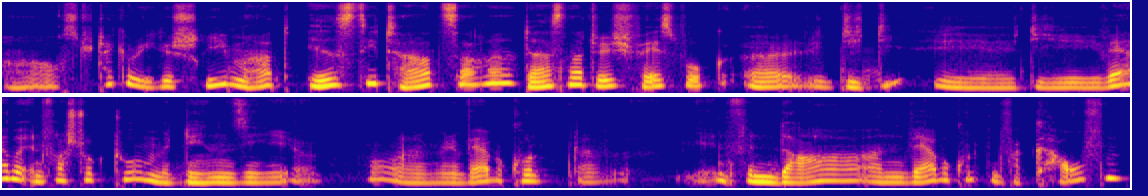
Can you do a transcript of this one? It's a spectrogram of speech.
äh, auf Strategy geschrieben hat, ist die Tatsache, dass natürlich Facebook äh, die, die, die Werbeinfrastruktur, mit denen sie äh, Werbekunden Infindar an Werbekunden verkaufen.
